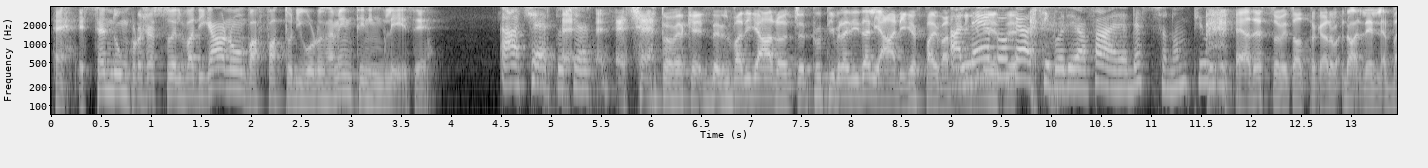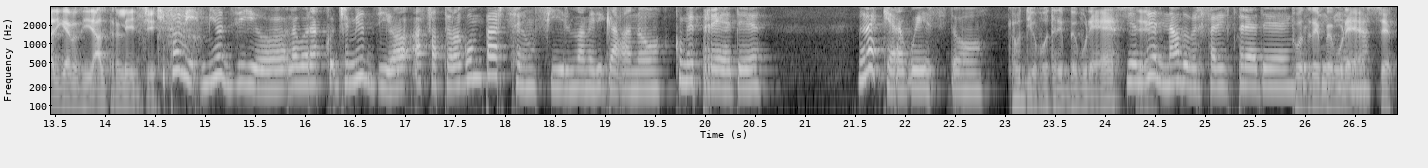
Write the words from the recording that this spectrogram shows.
Eh, essendo un processo del Vaticano, va fatto rigorosamente in inglese. Ah, certo, certo. Eh, eh, certo, perché nel Vaticano c'è tutti i preti italiani che fai in All'epoca si poteva fare, adesso non più. E adesso mi so toccare. No, nel Vaticano sì, altre leggi. Che poi mi- mio zio lavora, cioè mio zio ha fatto la comparsa in un film americano come prete. Non è che era questo. Oddio, potrebbe pure essere. Mio zio è nato per fare il prete in Potrebbe pure film. essere.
